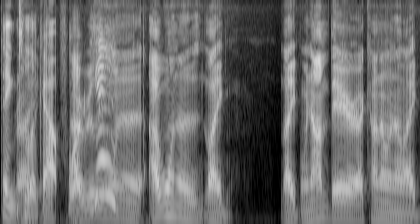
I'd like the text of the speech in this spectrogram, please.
thing to look out for. I really want to, I want to, like, like, when I'm there, I kind of want to, like,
